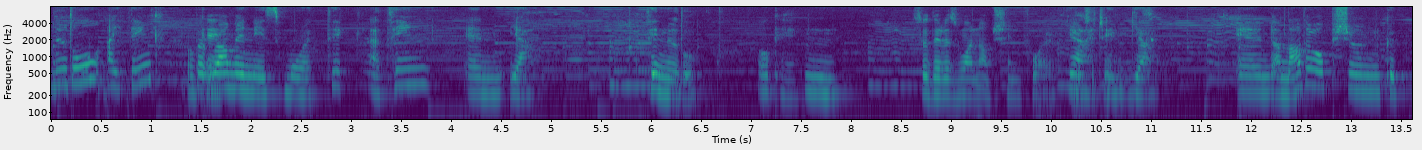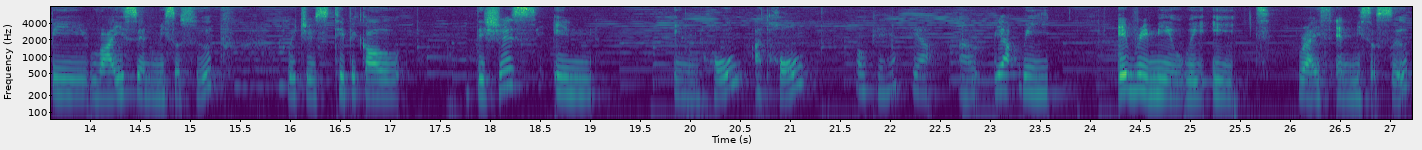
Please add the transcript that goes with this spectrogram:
noodle, I think. But ramen is more thick, uh, thin, and yeah, thin noodle. Okay. Mm. So there is one option for Yeah, vegetarians. yeah. And another option could be rice and miso soup, which is typical dishes in in home at home. Okay. Yeah, uh, yeah. We every meal we eat rice and miso soup,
